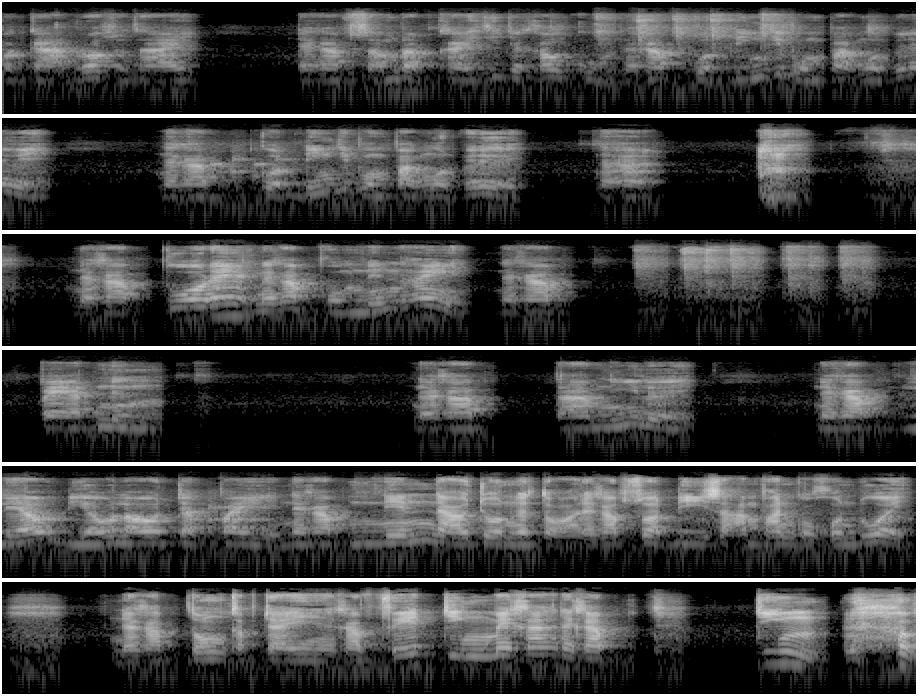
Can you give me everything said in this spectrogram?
ประกาศรอบสุดท้ายนะครับสำหรับใครที่จะเข้ากลุ่มนะครับ กดลิงก์ที่ผมปักหมุดไว้เลยนะครับ กดลิงก์ที่ผมปักหมุดไว้เลยนะฮะ นะครับ ตัวแรกนะครับผมเน้นให้นะครับแปดหนึ่งนะครับ ตามนี้เลยนะครับ แล้วเดี๋ยวเราจะไปนะครับ เน้นดาวโจนกันต่อนะครับ สวัสดีสามพันกว่าคนด้วยนะครับ ตรงกับใจนะครับเฟซจริงไหมคะนะครับ จริงนะครับ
